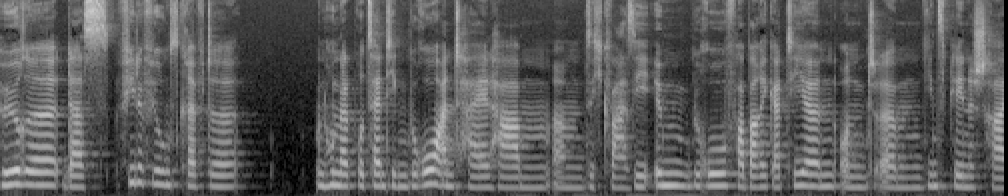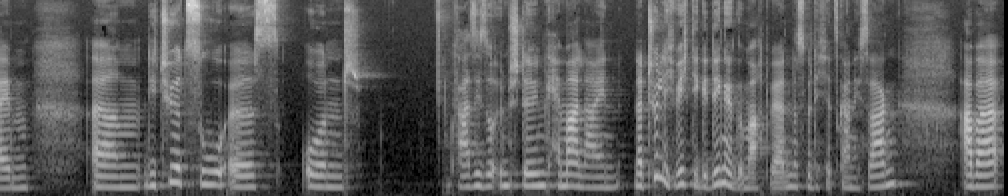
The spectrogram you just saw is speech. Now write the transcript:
höre, dass viele Führungskräfte einen hundertprozentigen Büroanteil haben, ähm, sich quasi im Büro verbarrikadieren und ähm, Dienstpläne schreiben, ähm, die Tür zu ist und quasi so im stillen Kämmerlein natürlich wichtige Dinge gemacht werden, das würde ich jetzt gar nicht sagen, aber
